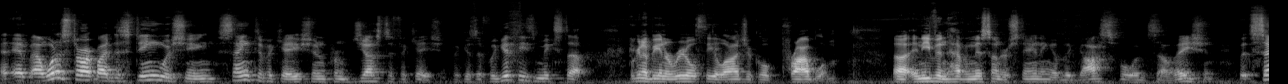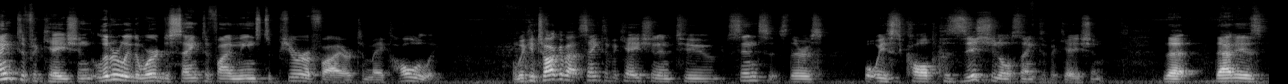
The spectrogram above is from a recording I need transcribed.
And I want to start by distinguishing sanctification from justification, because if we get these mixed up, we're going to be in a real theological problem uh, and even have a misunderstanding of the gospel and salvation. But sanctification, literally the word to sanctify means to purify or to make holy. And we can talk about sanctification in two senses. There's what we call positional sanctification, that that is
